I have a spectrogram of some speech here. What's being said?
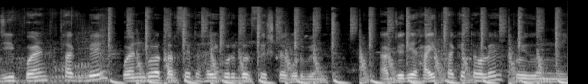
জি পয়েন্ট থাকবে পয়েন্টগুলো তার সাথে হাই করে দেওয়ার চেষ্টা করবেন। আর যদি হাই থাকে তাহলে প্রয়োজন নেই।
